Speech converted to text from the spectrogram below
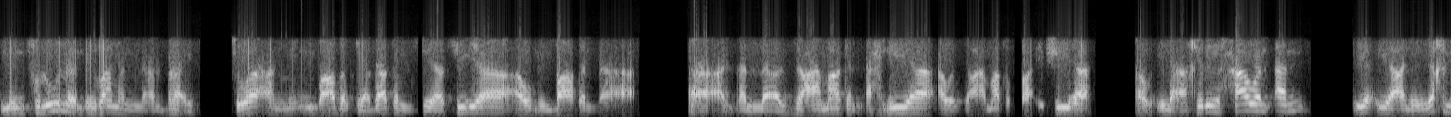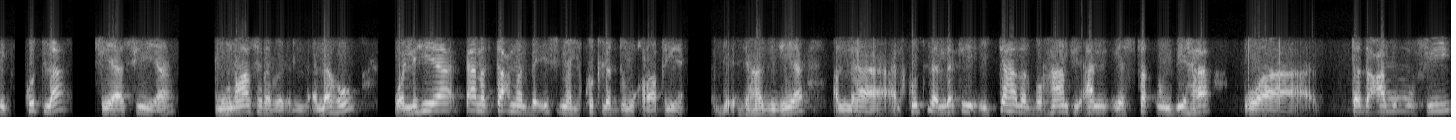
من فلول النظام البائد سواء من بعض القيادات السياسية أو من بعض الزعامات الأهلية أو الزعامات الطائفية أو إلى آخره حاول أن يعني يخلق كتلة سياسية مناصرة له واللي هي كانت تعمل باسم الكتلة الديمقراطية. هذه هي الكتلة التي اجتهد البرهان في أن يستقوي بها وتدعم في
